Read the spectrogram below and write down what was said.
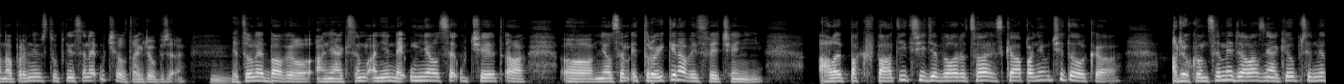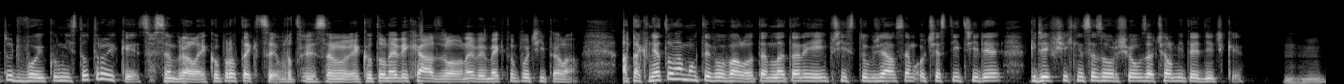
na prvním stupni se neučil tak dobře. Hmm. Mě to nebavilo a nějak jsem ani neuměl se učit a uh, měl jsem i trojky na vysvědčení. Ale pak v páté třídě byla docela hezká paní učitelka a dokonce mi dala z nějakého předmětu dvojku místo trojky, co jsem bral jako protekci, protože jsem jako to nevycházelo, nevím, jak to počítala. A tak mě to namotivovalo, tenhle ten její přístup, že já jsem od šestý třídy, kdy všichni se zhoršou, začal mít jedničky. Mm-hmm.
